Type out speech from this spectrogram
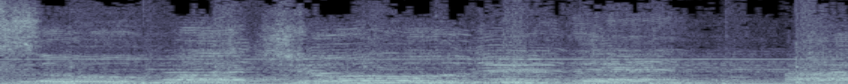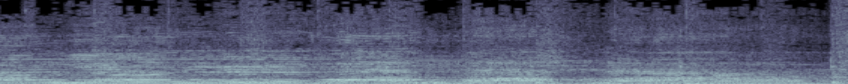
so much older then. I'm younger than that now.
